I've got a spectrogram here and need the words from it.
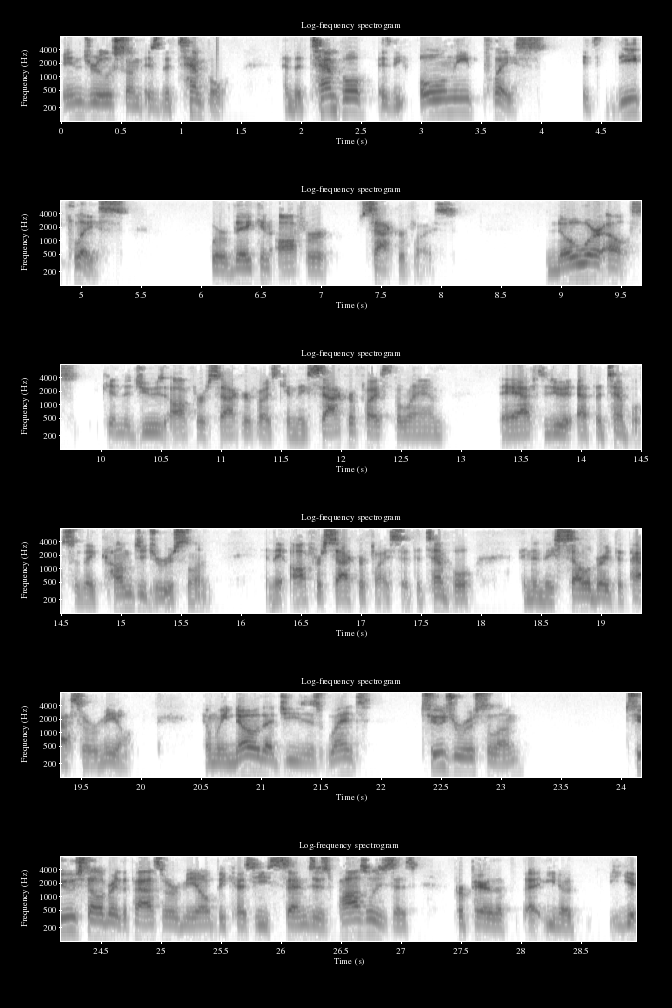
in Jerusalem is the temple. And the temple is the only place, it's the place where they can offer sacrifice. Nowhere else can the Jews offer sacrifice. Can they sacrifice the lamb? They have to do it at the temple. So they come to Jerusalem and they offer sacrifice at the temple and then they celebrate the Passover meal. And we know that Jesus went to Jerusalem to celebrate the Passover meal because he sends his apostles. He says, prepare the, uh, you know, he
